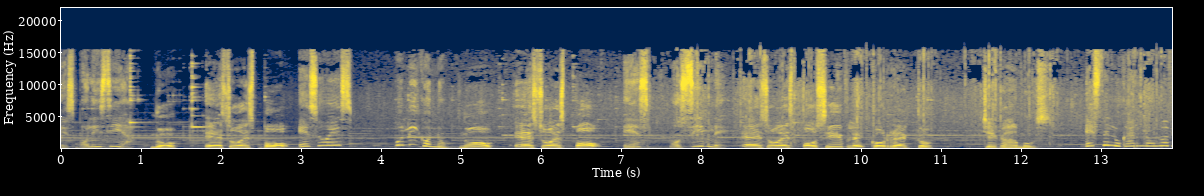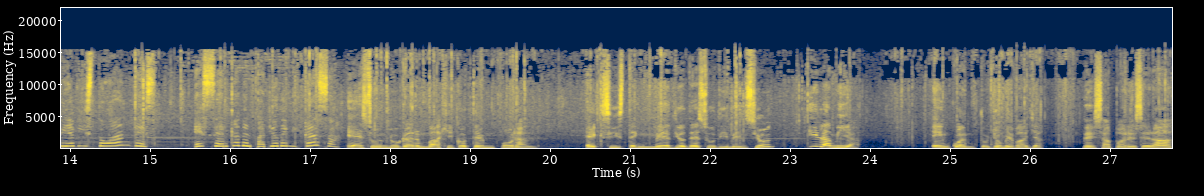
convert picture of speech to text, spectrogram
Es policía. No, eso es Po. Eso es polígono. No, eso es Po. Es posible. Eso es posible, correcto. Llegamos. Este lugar no lo había visto antes. Es cerca del patio de mi casa. Es un lugar mágico temporal. Existe en medio de su dimensión y la mía. En cuanto yo me vaya, desaparecerá.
